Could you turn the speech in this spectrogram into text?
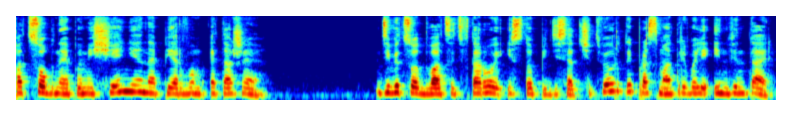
Подсобное помещение на первом этаже. 922 и 154 просматривали инвентарь.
